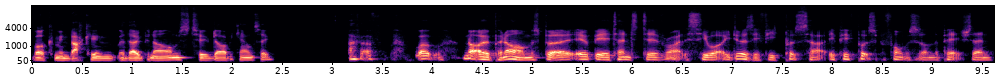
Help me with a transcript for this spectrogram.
welcome him back in with open arms to Derby County? I've, I've, well, not open arms, but it would be a tentative. Right, let's see what he does. If he puts out, if he puts performances on the pitch, then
